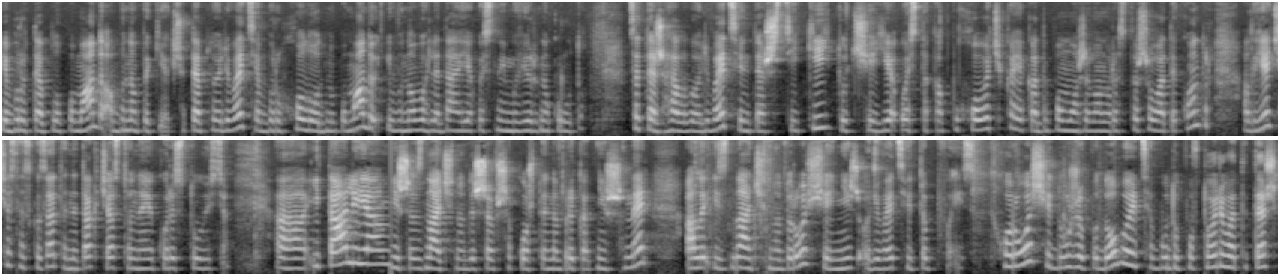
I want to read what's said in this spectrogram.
я беру теплу помаду, або навпаки, якщо теплий олівець, я беру холодну помаду, і воно виглядає якось неймовірно круто. Це теж гелевий олівець, він теж стійкий. Тут ще є ось така пуховочка, яка допоможе вам розташувати контур. Але я, чесно сказати, не так часто нею користуюся. Італія більше значно дешевше коштує, наприклад, ніж Шанель, але і значно дорожче, ніж олівець від Top Face. Хороші, дуже подобається. Буду повторювати теж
